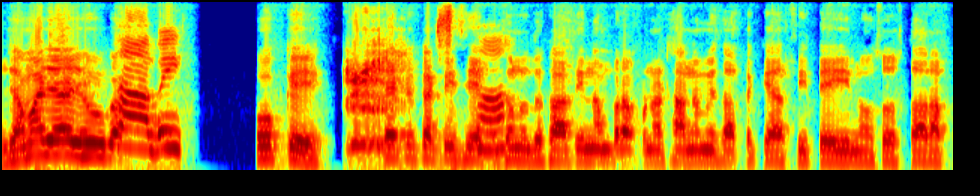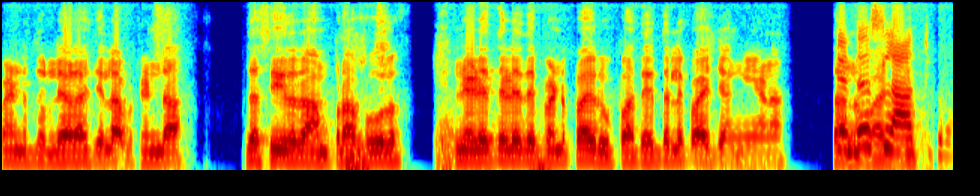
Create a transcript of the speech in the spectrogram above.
ਜਮਾ ਜਾਇਜ਼ ਹੋਊਗਾ? ਹਾਂ ਬਈ। ਓਕੇ ਇੱਕ ਕੱਟੀ ਸੀ ਇੱਕ। ਤੁਹਾਨੂੰ ਦਿਖਾਤੀ ਨੰਬਰ ਆਪਣਾ 9871823917 ਪਿੰਡ ਦੁੱਲੇ ਵਾਲਾ ਜ਼ਿਲ੍ਹਾ ਬਠਿੰਡਾ ਤਹਿਸੀਲ ਰਾਮਪੁਰਾ ਫੂਲ। ਨੇੜੇ ਤੇੜੇ ਦੇ ਪਿੰਡ ਭਾਈ ਰੂਪਾ ਤੇ ਇਧਰਲੇ ਭਾਈ ਜੰਗੀਆਣਾ ਧੰਨਵਾਦ ਜੀ।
